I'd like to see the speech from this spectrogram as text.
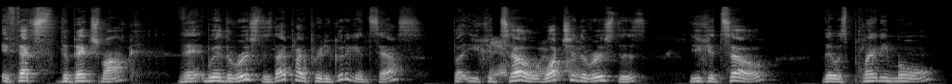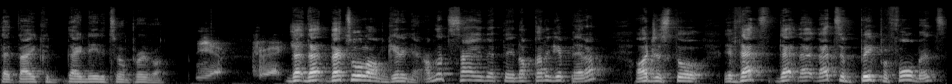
if that's the benchmark, that with the Roosters, they play pretty good against South. But you could Yeah, tell watching the Roosters, you could tell there was plenty more that they could they needed to improve on. Yeah, correct. That, that that's all I'm getting at. I'm not saying that they're not going to get better. I just thought if that's that, that that's a big performance,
